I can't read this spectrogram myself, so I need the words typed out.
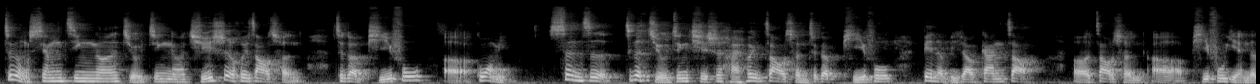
这种香精呢、酒精呢，其实会造成这个皮肤呃过敏。甚至这个酒精其实还会造成这个皮肤变得比较干燥，而造成呃皮肤炎的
